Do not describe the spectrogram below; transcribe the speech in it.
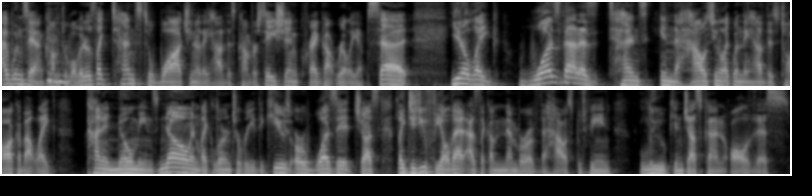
I wouldn't say mm-hmm. uncomfortable, but it was like tense to watch. You know, they had this conversation. Craig got really upset. You know, like was that as tense in the house? You know, like when they had this talk about like kind of no means no and like learn to read the cues, or was it just like did you feel that as like a member of the house between Luke and Jessica and all of this?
